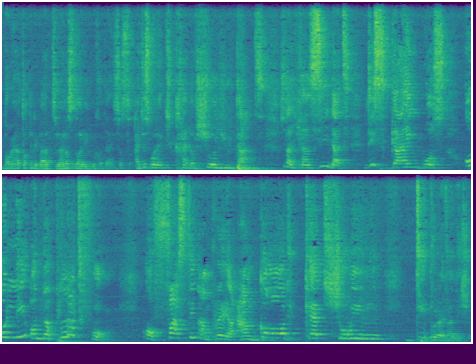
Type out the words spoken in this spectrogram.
But we're not talking about, we're not studying Daniel. Just, I just wanted to kind of show you that so that you can see that this guy was only on the platform of fasting and prayer, and God kept showing deep revelation.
